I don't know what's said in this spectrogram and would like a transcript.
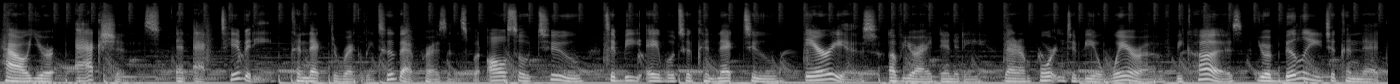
how your actions and activity connect directly to that presence, but also too to be able to connect to areas of your identity that are important to be aware of because your ability to connect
